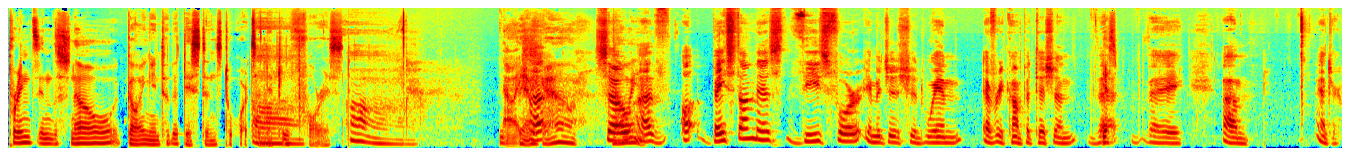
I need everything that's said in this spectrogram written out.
prints in the snow going into the distance towards a little ah. forest. Ah. No, There it's, we go. So, uh, based on this, these four images should win every competition that Yes. they um, enter.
